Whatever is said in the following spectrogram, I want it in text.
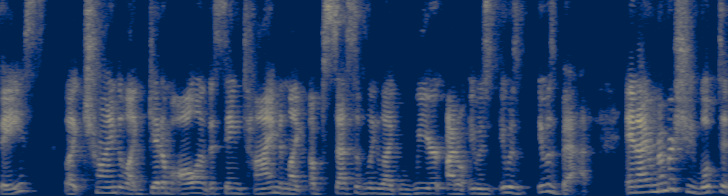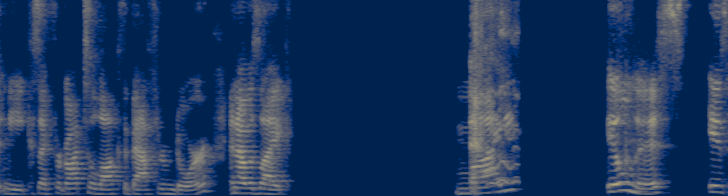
face like trying to like get them all at the same time and like obsessively like weird I don't it was it was it was bad and I remember she looked at me because I forgot to lock the bathroom door and I was like my illness is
